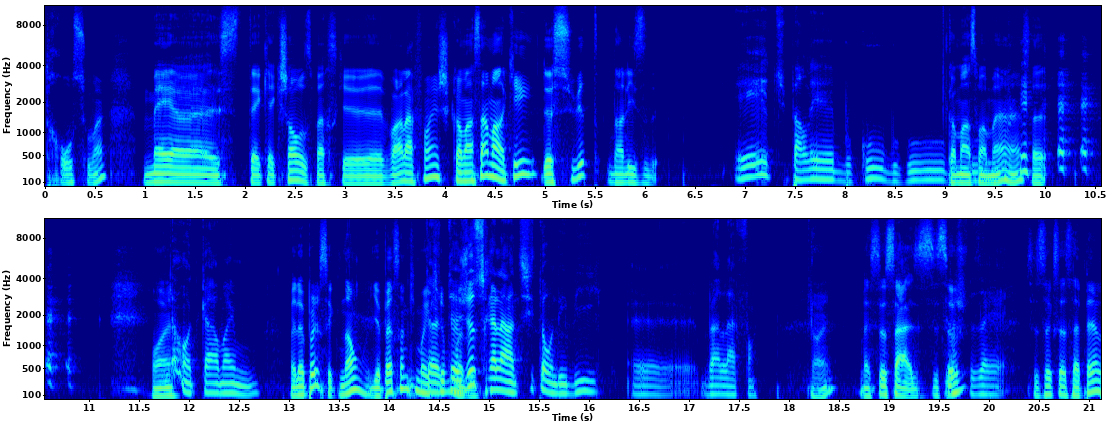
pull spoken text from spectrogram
trop souvent. Mais euh, c'était quelque chose parce que vers la fin, je commençais à manquer de suite dans les idées. Et tu parlais beaucoup, beaucoup. Comme en ce moment, hein, ça- Ouais. Non, quand même. Mais le pire, c'est que non, il y a personne qui m'a écrit. me dire juste ralenti ton débit euh, vers la fin. Ouais. Mais ça, ça c'est ça, Là, je faisais. c'est ça que ça s'appelle.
